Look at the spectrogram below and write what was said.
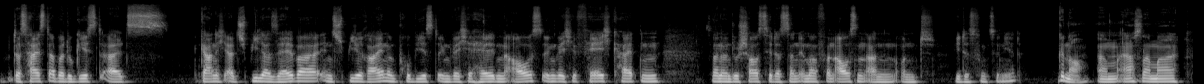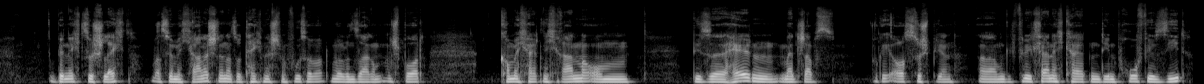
Das heißt aber, du gehst als gar nicht als Spieler selber ins Spiel rein und probierst irgendwelche Helden aus, irgendwelche Fähigkeiten, sondern du schaust dir das dann immer von außen an und wie das funktioniert? Genau. Ähm, erst einmal bin ich zu schlecht, was wir mechanisch nennen, also technisch im Fußball, würde man sagen, im Sport, komme ich halt nicht ran, um diese Helden-Matchups wirklich auszuspielen. Ähm, viele Kleinigkeiten, die ein Profi sieht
